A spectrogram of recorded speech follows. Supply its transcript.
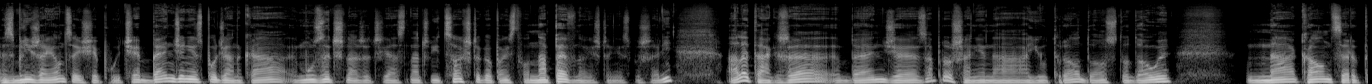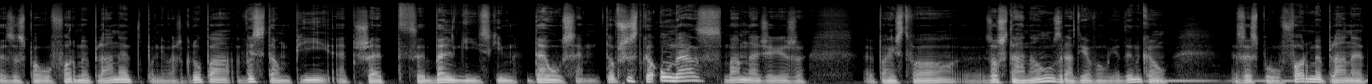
zbliżającej się płycie będzie niespodzianka muzyczna rzecz jasna, czyli coś, czego Państwo na pewno jeszcze nie słyszeli, ale także będzie zaproszenie na jutro do Stodoły na koncert zespołu Formy Planet, ponieważ grupa wystąpi przed belgijskim Deusem. To wszystko u nas. Mam nadzieję, że Państwo zostaną z radiową jedynką. Zespół Formy Planet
